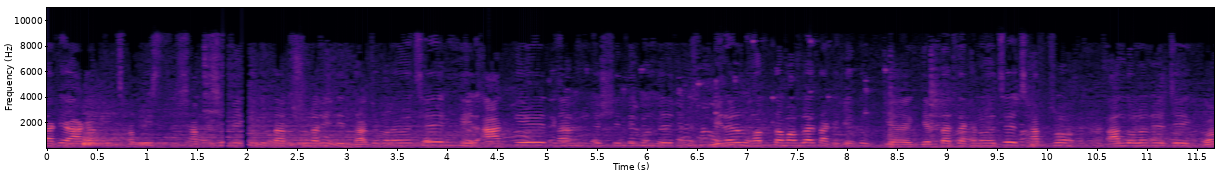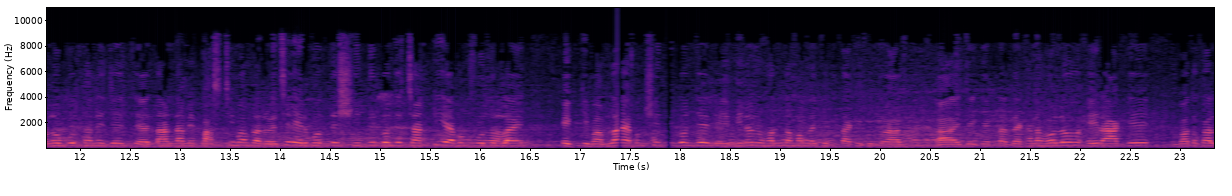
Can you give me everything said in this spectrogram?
তাকে আগামী ছাব্বিশ, ছাব্বিশে মে কিন্তু তার শুনানি দিন ধার্য করা হয়েছে। এর আগে নারায়ণগঞ্জের সিদ্ধিরগঞ্জে মিনারুল হত্যা মামলায় তাকে কিন্তু গ্রেপ্তার দেখানো হয়েছে। ছাত্র আন্দোলনের যে গণ যে তার নামে পাঁচটি মামলা রয়েছে। এর মধ্যে সিদ্ধিরগঞ্জে চারটি এবং ফতুল্লায় একটি মামলা এবং সিদ্ধিগঞ্জের মিনারুল হত্যা মামলায় কিন্তু তাকে কিন্তু আজ যে গ্রেপ্তার দেখানো হলো। এর আগে গতকাল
